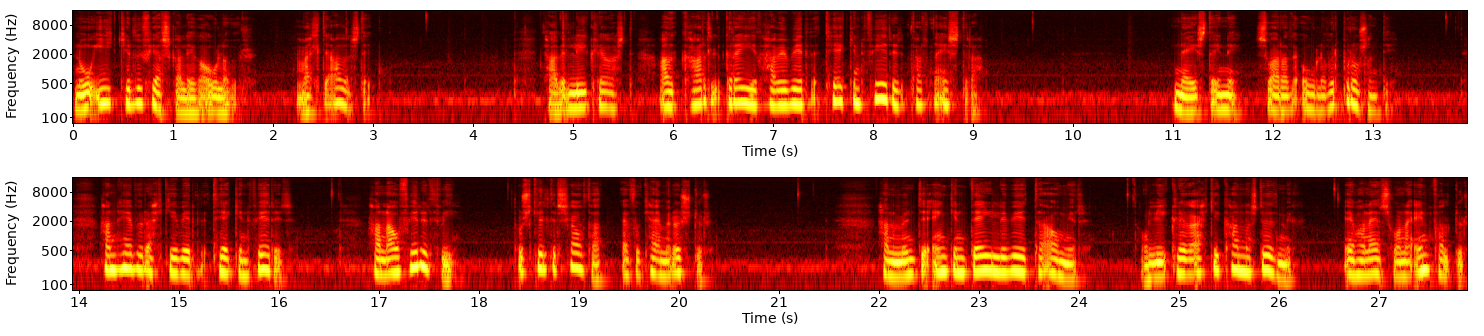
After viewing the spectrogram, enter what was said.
Nú íkjörðu fjarskalega Ólafur, mælti aðalsteinn. Það er líklegast að Karl Greið hafi verið tekinn fyrir þarna eistra. Nei, Steini, svaraði Ólafur brósandi. Hann hefur ekki verið tekinn fyrir. Hann á fyrir því Þú skildir sjá það ef þú kæmir austur. Hann myndi engin deili vita á mér og líklega ekki kannast við mig ef hann er svona einfaldur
